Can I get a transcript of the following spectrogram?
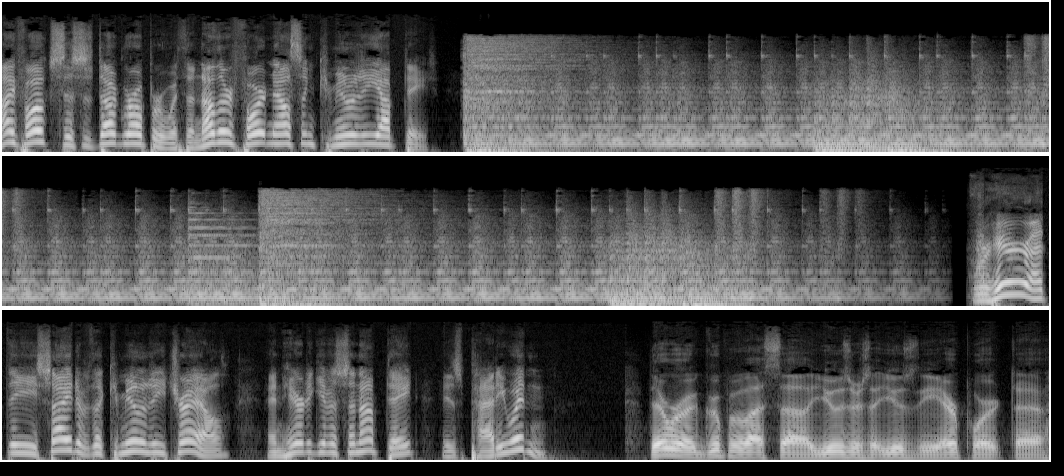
Hi, folks. This is Doug Roper with another Fort Nelson Community Update. We're here at the site of the community trail, and here to give us an update is Paddy Whidden. There were a group of us uh, users that used the airport uh,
